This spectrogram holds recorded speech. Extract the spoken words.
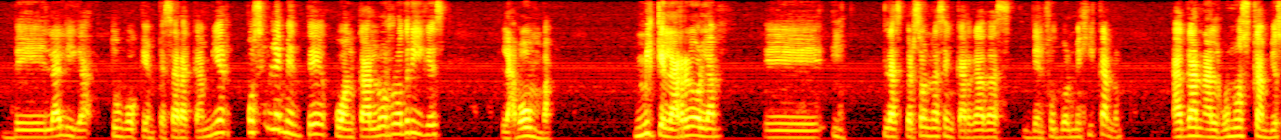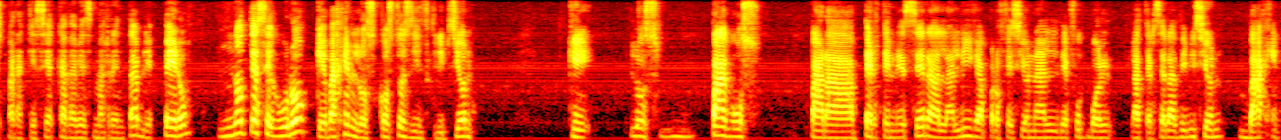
de la liga tuvo que empezar a cambiar. Posiblemente Juan Carlos Rodríguez, la bomba, Miquel Arreola eh, y las personas encargadas del fútbol mexicano hagan algunos cambios para que sea cada vez más rentable. Pero no te aseguro que bajen los costos de inscripción, que los pagos para pertenecer a la liga profesional de fútbol, la tercera división, bajen.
